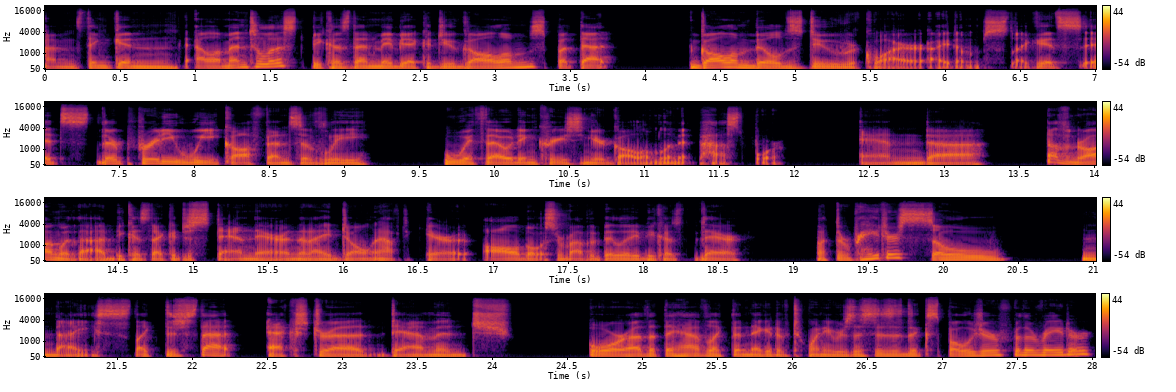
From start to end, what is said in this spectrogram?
I'm thinking elementalist because then maybe I could do golems, but that golem builds do require items. Like it's, it's, they're pretty weak offensively without increasing your golem limit past four. And, uh, nothing wrong with that because I could just stand there and then I don't have to care at all about survivability because there. But the Raider's so nice. Like just that extra damage aura that they have, like the negative 20 resist. Is it exposure for the Raider?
